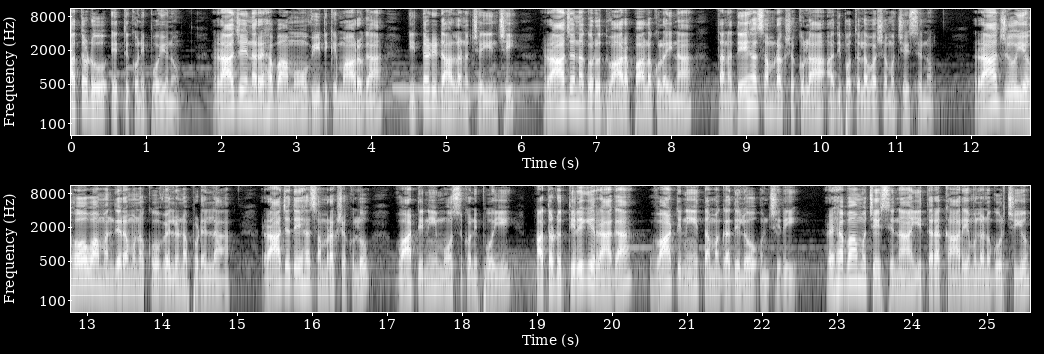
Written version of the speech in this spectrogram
అతడు ఎత్తుకొని పోయెను. రాజైన రెహబాము వీటికి మారుగా ఇత్తడి డాళ్ళను చేయించి రాజనగరు ద్వారపాలకులైన తన దేహ సంరక్షకుల అధిపతుల వశము చేసెను. రాజు యహోవా మందిరమునకు వెళ్ళునప్పుడెల్లా రాజదేహ సంరక్షకులు వాటిని మోసుకొని పోయి అతడు తిరిగి రాగా వాటిని తమ గదిలో ఉంచిరి. రెహబాము చేసిన ఇతర కార్యములను గూర్చియు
